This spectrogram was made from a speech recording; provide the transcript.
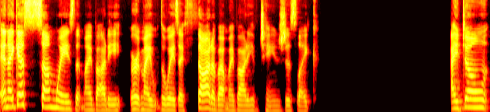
and I guess some ways that my body or my the ways I thought about my body have changed is like I don't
